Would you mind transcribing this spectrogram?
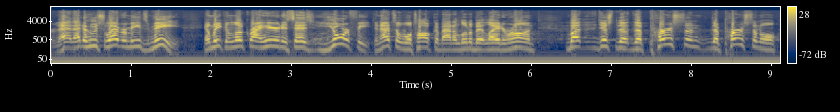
That, that whosoever means me. And we can look right here and it says your feet. And that's what we'll talk about a little bit later on. But just the, the person, the personal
